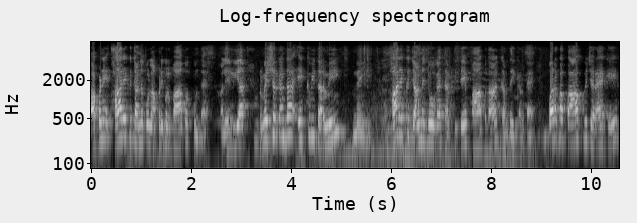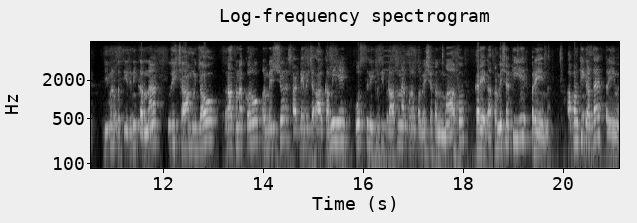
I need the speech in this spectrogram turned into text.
ਆਪਣੇ ਹਰ ਇੱਕ ਜਨ ਕੋਲ ਆਪਣੇ ਕੋਲ ਪਾਪ ਹੁੰਦਾ ਹੈ। ਹਾਲੇਲੂਇਆ ਪਰਮੇਸ਼ਰ ਕਹਿੰਦਾ, ਇੱਕ ਵੀ ਧਰਮੀ ਨਹੀਂ। ਹਰ ਇੱਕ ਜਨ ਜੋ ਹੈ ਧਰਤੀ ਤੇ ਪਾਪ ਤਾਂ ਕਰਦਾ ਹੀ ਕਰਦਾ ਹੈ। ਪਰ ਆਪਾਂ ਪਾਪ ਵਿੱਚ ਰਹਿ ਕੇ ਜੀਵਨ ਬਤੀਤ ਨਹੀਂ ਕਰਨਾ। ਤੁਸੀਂ ਸ਼ਾਮ ਨੂੰ ਜਾਓ, ਪ੍ਰਾਰਥਨਾ ਕਰੋ, ਪਰਮੇਸ਼ਰ ਸਾਡੇ ਵਿੱਚ ਆ ਕਮੀ ਹੈ ਉਸ ਲਈ ਤੁਸੀਂ ਪ੍ਰਾਰਥਨਾ ਕਰੋ, ਪਰਮੇਸ਼ਰ ਤੁਹਾਨੂੰ ਮਾਫ ਕਰੇਗਾ। ਪਰਮੇਸ਼ਰ ਕੀ ਹੈ ਪ੍ਰੇਮ। ਆਪਾਂ ਨੂੰ ਕੀ ਕਰਦਾ ਹੈ? ਪ੍ਰੇਮ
